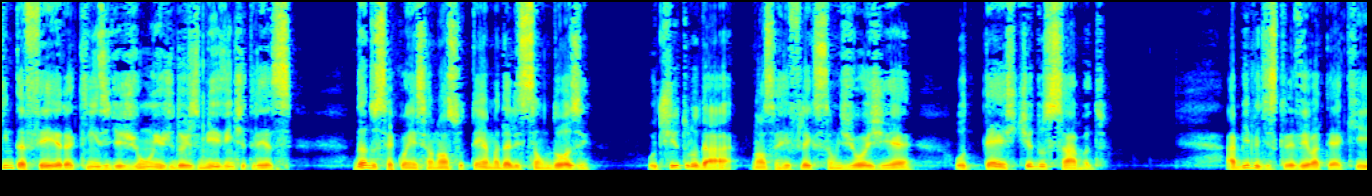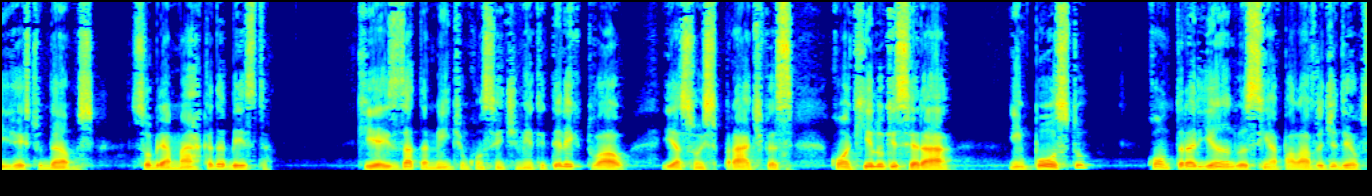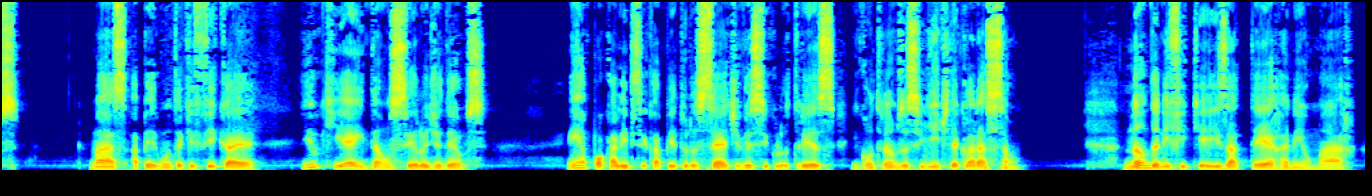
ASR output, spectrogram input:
quinta-feira, 15 de junho de 2023. Dando sequência ao nosso tema da lição 12, o título da nossa reflexão de hoje é O Teste do Sábado. A Bíblia descreveu até aqui, já estudamos, sobre a marca da besta, que é exatamente um consentimento intelectual e ações práticas com aquilo que será imposto, contrariando assim a palavra de Deus. Mas a pergunta que fica é: e o que é então o selo de Deus? Em Apocalipse capítulo 7, versículo 3, encontramos a seguinte declaração: Não danifiqueis a terra, nem o mar,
